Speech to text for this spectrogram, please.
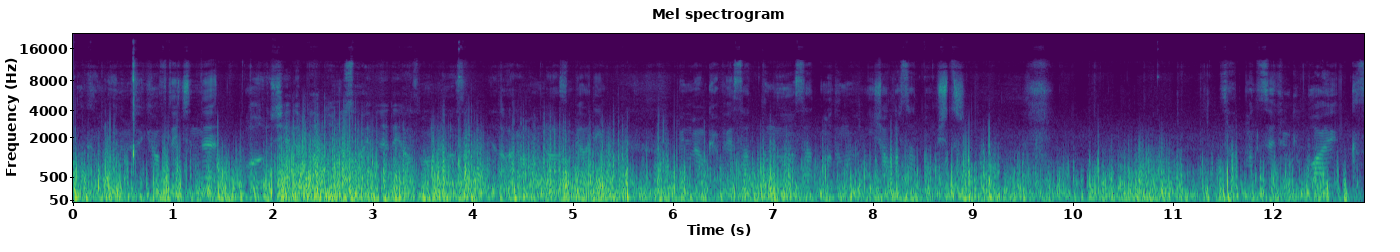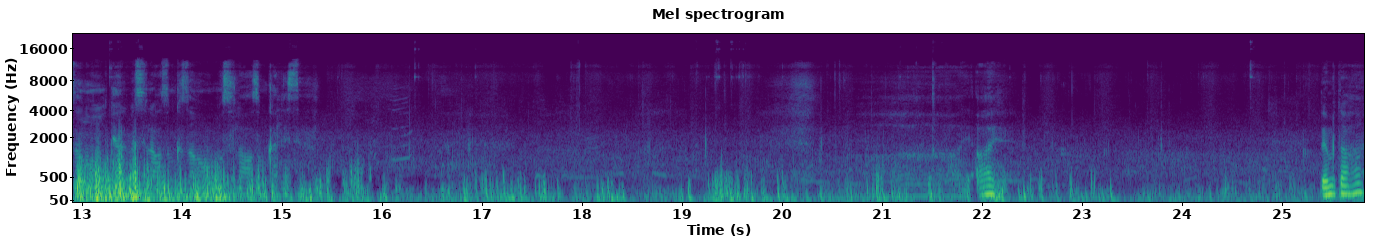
Bakalım önümüzdeki hafta içinde o şeyde patronun sahibine de yazmam lazım. Ya da aramam lazım bir arayayım. Bilmiyorum köpeği sattı mı satmadı mı. İnşallah satmamıştır. Satmadıysa çünkü bu ay kızın oğul gelmesi lazım. Kızan olması lazım kalesinin. Ay ay. Değil mi Taha?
